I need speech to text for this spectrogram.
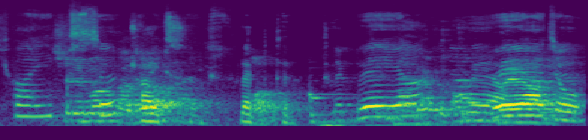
좌익수? 좌익수. 레프트. 왜야? 왜야죠?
